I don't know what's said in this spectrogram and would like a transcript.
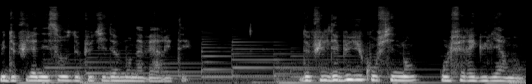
mais depuis la naissance de Petit Homme, on avait arrêté. Depuis le début du confinement, on le fait régulièrement.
